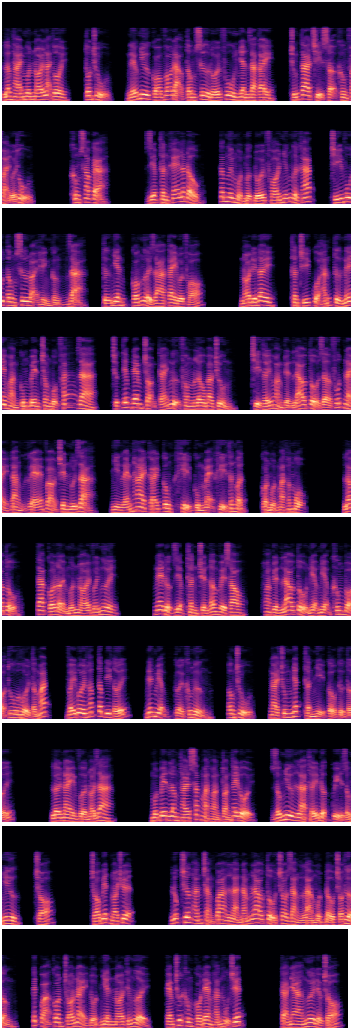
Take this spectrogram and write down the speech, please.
lâm thái muốn nói lại thôi, tôn chủ, nếu như có võ đạo tông sư đối phu nhân ra tay, chúng ta chỉ sợ không phải đối thủ. Không sao cả. Diệp thần khẽ lắc đầu, các ngươi một mực đối phó những người khác trí vu tông sư loại hình cường giả, tự nhiên có người ra tay đối phó. Nói đến đây, thần trí của hắn từ nê hoàn cung bên trong buộc phát ra, trực tiếp đem chọn cái ngự phong lâu bao trùm, chỉ thấy hoàng tuyển lao tổ giờ phút này đang ghé vào trên núi giả, nhìn lén hai cái công khỉ cùng mẹ khỉ thân mật, còn một mặt hâm mộ. Lao tổ, ta có lời muốn nói với ngươi. Nghe được diệp thần truyền âm về sau hoàng tuyển lao tổ niệm niệm không bỏ thu hồi tầm mắt, vẫy đôi hấp tấp đi tới nết miệng cười không ngừng, ông chủ, ngài trung nhất thần nhị cầu tử tới. Lời này vừa nói ra, một bên lâm thái sắc mặt hoàn toàn thay đổi, giống như là thấy được quỷ giống như, chó chó biết nói chuyện. Lúc trước hắn chẳng qua là nắm lao tổ cho rằng là một đầu chó thường, kết quả con chó này đột nhiên nói tiếng người, kém chút không có đem hắn hụ chết. Cả nhà ngươi đều chó.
